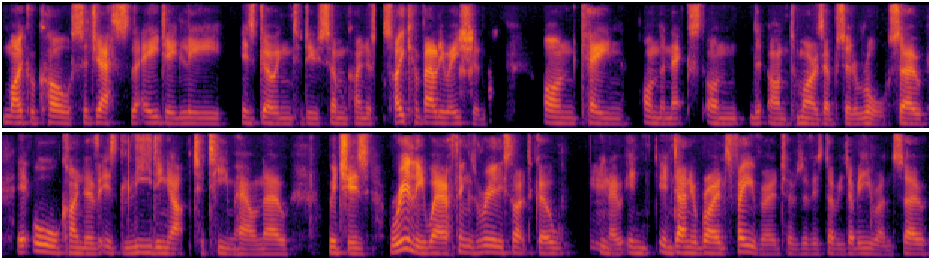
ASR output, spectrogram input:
Michael Cole suggests that AJ Lee is going to do some kind of psych evaluation on Kane on the next on the, on tomorrow's episode of Raw. So it all kind of is leading up to Team Hell No, which is really where things really start to go, you know, in in Daniel Bryan's favor in terms of his WWE run. So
